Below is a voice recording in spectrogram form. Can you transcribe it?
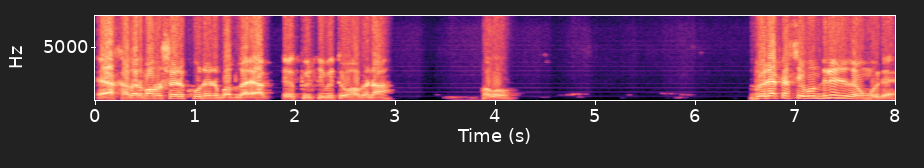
এক হাজার মানুষের খুনের বদলা এক পৃথিবীতেও হবে না। হব। ধরে একটা সেবন দিলে সে মরে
